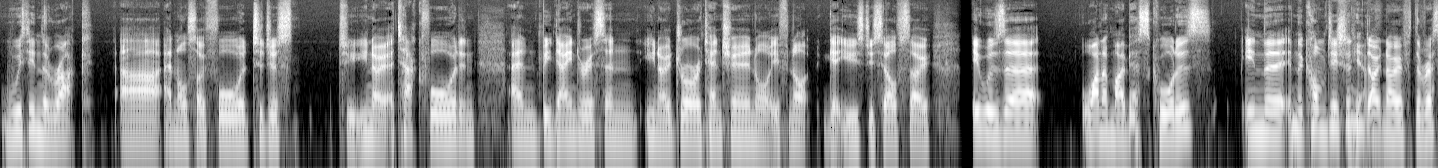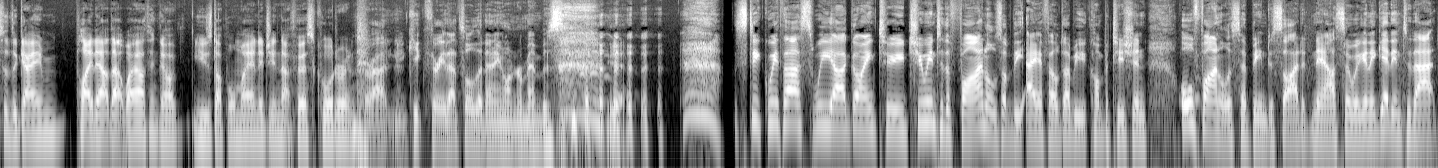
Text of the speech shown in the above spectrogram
within the ruck uh, and also forward to just to you know attack forward and and be dangerous and you know draw attention or if not get used yourself. So it was uh, one of my best quarters in the in the competition. Yeah. Don't know if the rest of the game played out that way. I think I used up all my energy in that first quarter and All right, you kick three. That's all that anyone remembers. yeah. Stick with us. We are going to chew into the finals of the AFLW competition. All finalists have been decided now, so we're going to get into that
